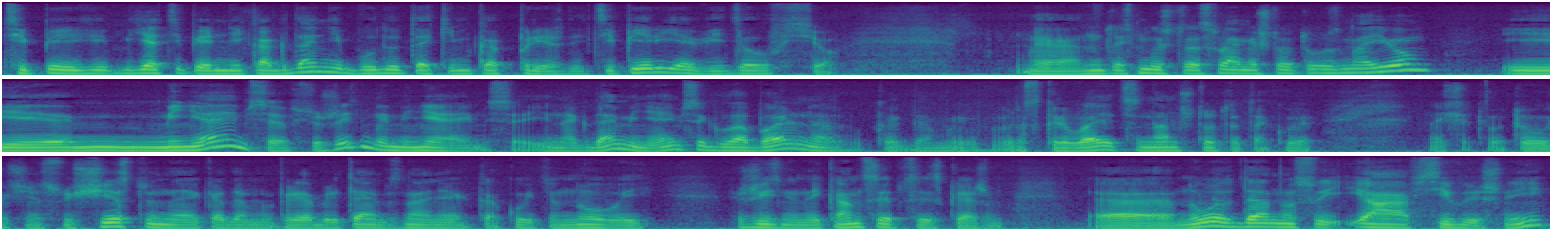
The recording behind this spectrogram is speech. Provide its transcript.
теперь, я теперь никогда не буду таким, как прежде. Теперь я видел все. Э, ну, то есть мы с вами что-то узнаем, и меняемся, всю жизнь мы меняемся. Иногда меняемся глобально, когда мы, раскрывается нам что-то такое Значит, вот очень существенное, когда мы приобретаем знание какой-то новой жизненной концепции, скажем. Э, ну вот в данном случае, а Всевышний,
